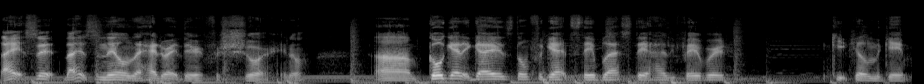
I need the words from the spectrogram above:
that hits it that hits the nail on the head right there for sure, you know. Um, go get it guys. Don't forget, stay blessed, stay highly favored, and keep killing the game.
